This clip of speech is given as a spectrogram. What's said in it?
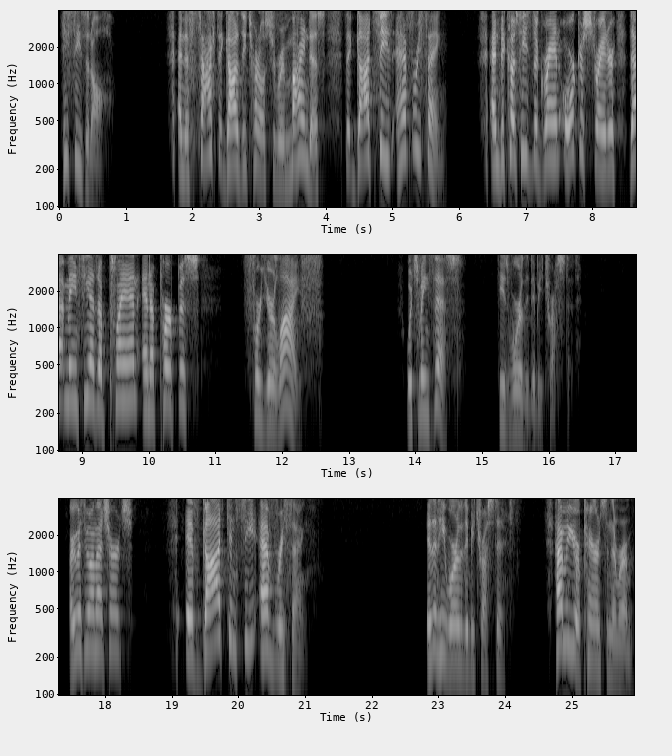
He sees it all. And the fact that God is eternal should remind us that God sees everything. And because He's the grand orchestrator, that means He has a plan and a purpose for your life which means this He's worthy to be trusted. Are you with me on that, church? If God can see everything, isn't He worthy to be trusted? How many of you are parents in the room?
